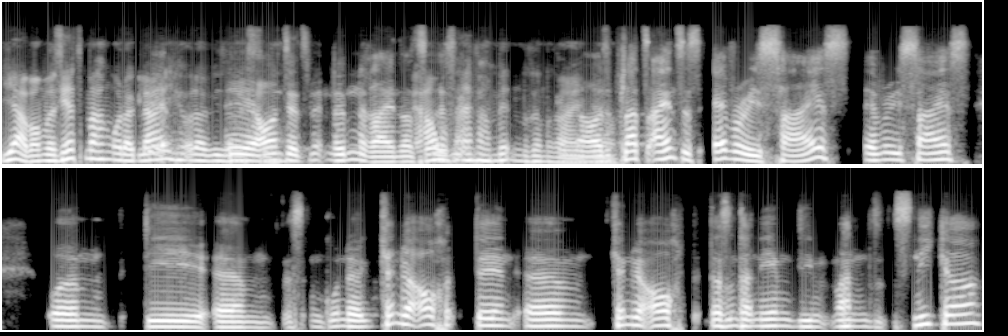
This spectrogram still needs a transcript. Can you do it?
Ja, wollen wir es jetzt machen oder gleich? Ja, oder wie wir hauen uns jetzt mittendrin rein. Wir hauen uns einfach mittendrin rein. Genau, also Platz 1 ist Every Size. Every Size, ähm, die, ähm, das im Grunde kennen wir auch den, ähm, kennen wir auch das Unternehmen, die machen Sneaker,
